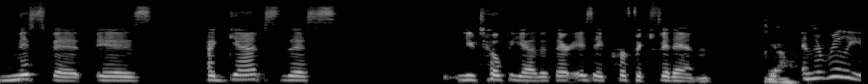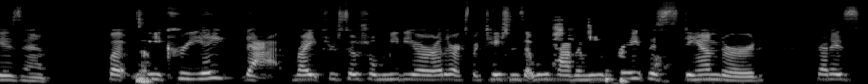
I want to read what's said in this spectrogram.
misfit is against this utopia that there is a perfect fit in. Yeah. And there really isn't. but yeah. we create that right through social media or other expectations that we have, and we create this standard that is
